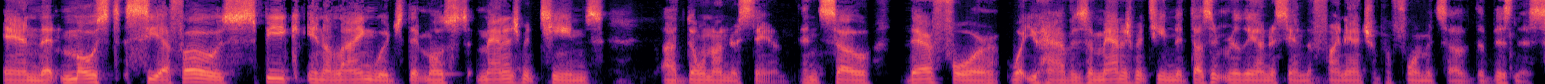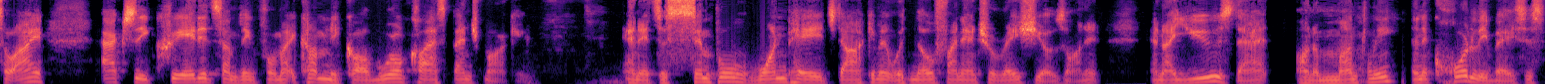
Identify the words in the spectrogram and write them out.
And that most CFOs speak in a language that most management teams uh, don't understand. And so, therefore, what you have is a management team that doesn't really understand the financial performance of the business. So, I actually created something for my company called World Class Benchmarking and it's a simple one page document with no financial ratios on it. And i use that on a monthly and a quarterly basis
